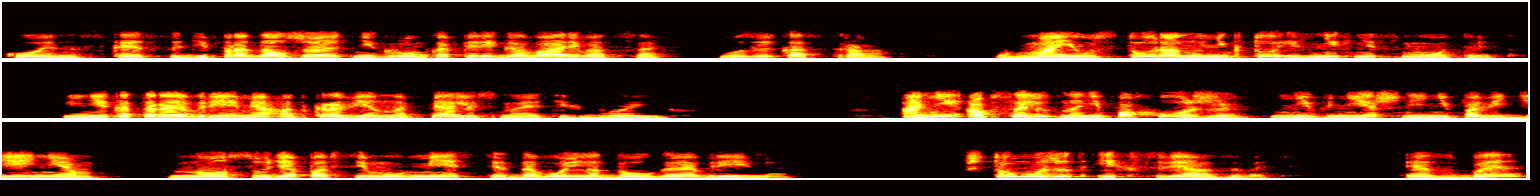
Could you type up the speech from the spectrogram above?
Коэн с Кэссиди продолжают негромко переговариваться возле костра. В мою сторону никто из них не смотрит и некоторое время откровенно пялюсь на этих двоих. Они абсолютно не похожи ни внешне, ни поведением, но, судя по всему, вместе довольно долгое время. Что может их связывать? СБ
